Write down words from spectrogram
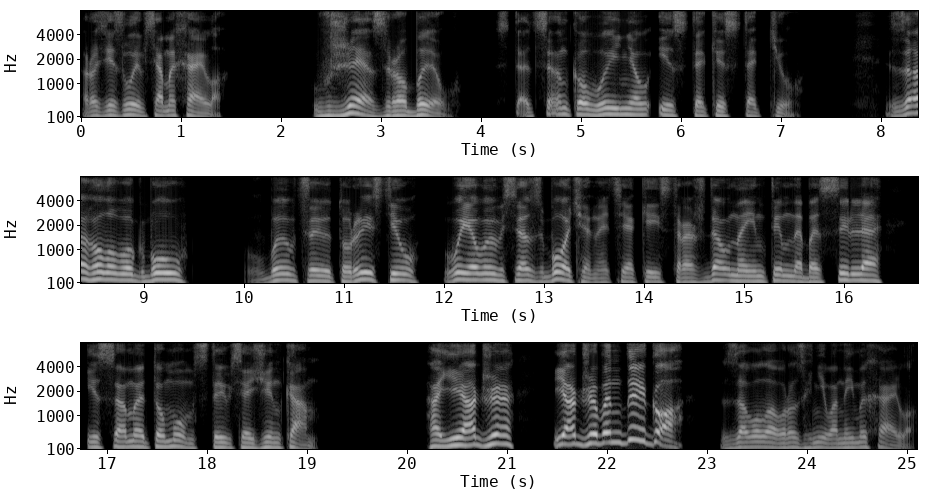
розізлився Михайло. Вже зробив. Стеценко вийняв із таки статтю. Заголовок був вбивцею туристів виявився збоченець, який страждав на інтимне безсилля і саме тому мстився жінкам. А як же, як же Вендиго? заволав розгніваний Михайло.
